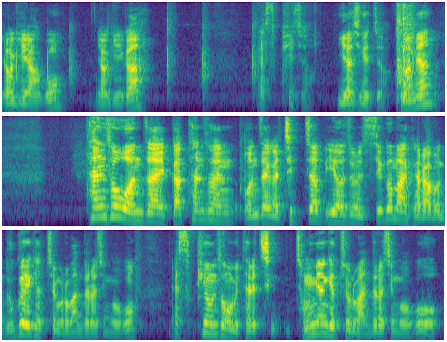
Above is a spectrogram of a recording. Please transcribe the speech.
여기하고 여기가 sp죠. 이해하시겠죠? 그러면 탄소 원자핵과 탄소 원자핵을 직접 이어주는 시그마 결합은 누구의 겹침으로 만들어진 거고 sp 혼성 오비탈의 측- 정면 겹침으로 만들어진 거고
